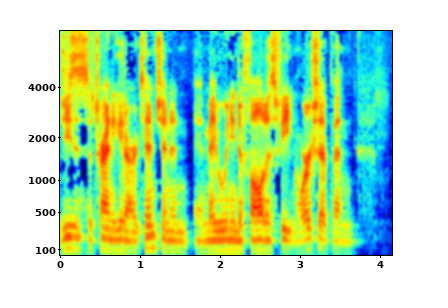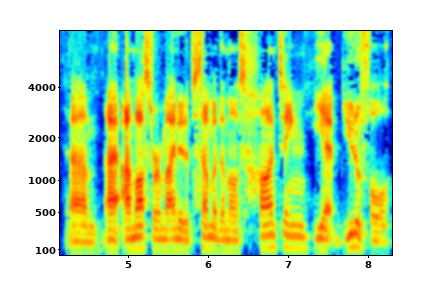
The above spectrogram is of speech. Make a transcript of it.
Jesus is trying to get our attention, and, and maybe we need to fall at His feet and worship. And um, I, I'm also reminded of some of the most haunting yet beautiful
